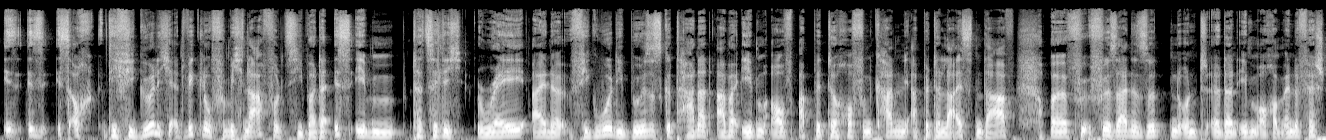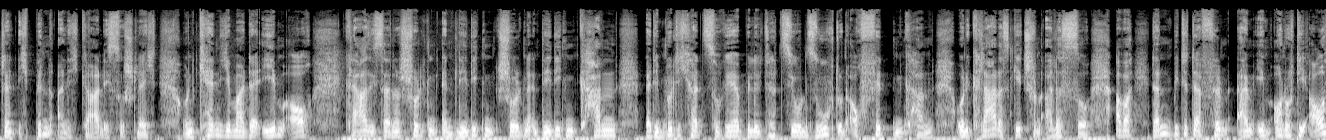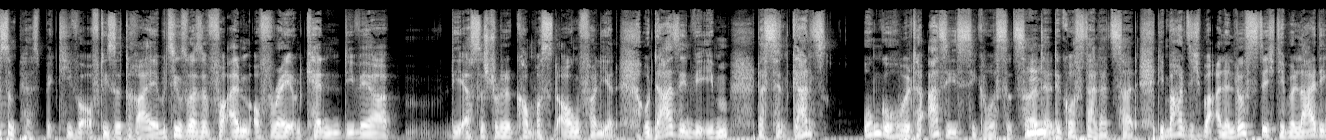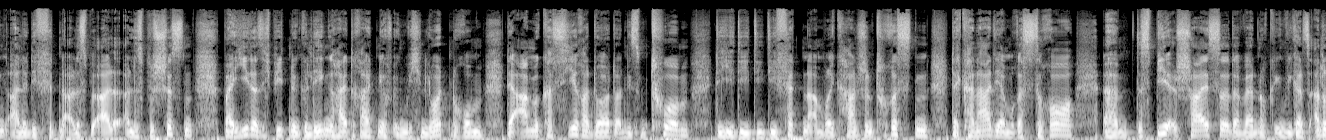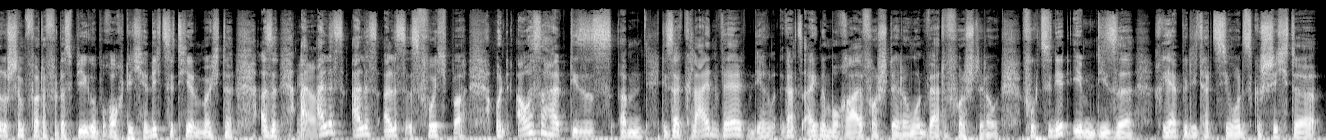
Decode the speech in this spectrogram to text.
ist, ist auch die figürliche Entwicklung für mich nachvollziehbar. Da ist eben tatsächlich Ray eine Figur, die Böses getan hat, aber eben auf Abbitte hoffen kann, Abbitte leisten darf äh, für, für seine Sünden und äh, dann eben auch am Ende feststellt, ich bin eigentlich gar nicht so schlecht. Und kenne jemand, der eben auch, klar, sich seiner Schulden entledigen, Schulden entledigen kann, äh, die Möglichkeit zur Rehabilitation sucht und auch finden kann. Und klar, das geht schon alles so. Aber dann bietet der Film einem eben auch noch die Außenperspektive auf diese drei, beziehungsweise vor allem auf Ray und Ken die wir die erste Stunde kaum aus den Augen verlieren. Und da sehen wir eben, das sind ganz ungehobelte Assis die größte Zeit, mhm. der größte Teil der Zeit. Die machen sich über alle lustig, die beleidigen alle, die finden alles, alles beschissen. Bei jeder sich bietenden Gelegenheit reiten die auf irgendwelchen Leuten rum. Der arme Kassierer dort an diesem Turm, die, die, die, die fetten amerikanischen Touristen, der Kanadier im Restaurant, ähm, das Bier ist scheiße, da werden noch irgendwie ganz andere Schimpfwörter für das Bier gebraucht, die ich hier nicht zitieren möchte. Also ja. alles, alles, alles ist furchtbar. Und außerhalb dieses, ähm, dieser kleinen Welt mit ihren ganz eigenen Moralvorstellungen und Wertevorstellungen funktioniert eben diese Rehabilitation Kommunikationsgeschichte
